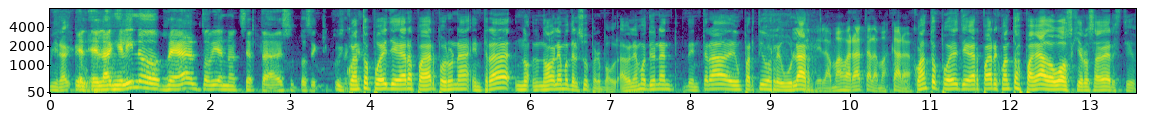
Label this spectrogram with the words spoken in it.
Mira, El, el angelino real todavía no acepta esos dos equipos. ¿y acá. cuánto puedes llegar a pagar por una entrada? No, no hablemos del Super Bowl, hablemos de una de entrada de un partido regular. De la más barata a la más cara. ¿Cuánto puedes llegar a pagar? ¿Cuánto has pagado vos? Quiero saber, Steve.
